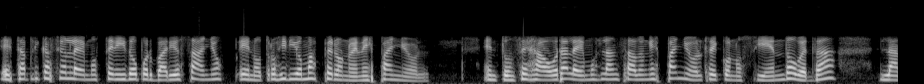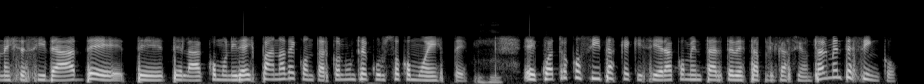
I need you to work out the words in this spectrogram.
Esta aplicación la hemos tenido por varios años en otros idiomas, pero no en español. Entonces ahora la hemos lanzado en español, reconociendo, ¿verdad?, la necesidad de, de, la comunidad hispana de contar con un recurso como este. eh, cuatro cositas que quisiera comentarte de esta aplicación, realmente cinco,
